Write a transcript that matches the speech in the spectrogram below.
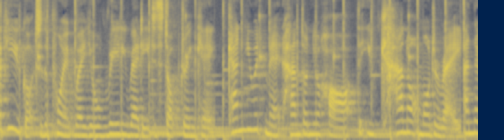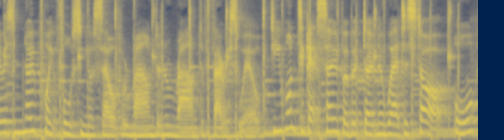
Have you got to the point where you're really ready to stop drinking? Can you admit, hand on your heart, that you cannot moderate and there is no point forcing yourself around and around the Ferris wheel? Do you want to get sober but don't know where to start? Or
